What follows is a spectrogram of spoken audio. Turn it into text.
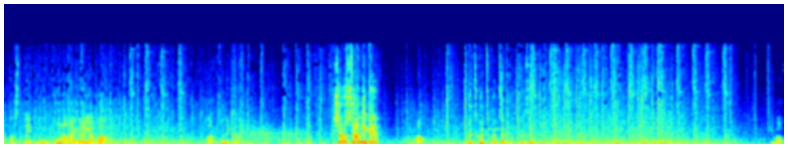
えあえ向こうのハイグラやば。あ飛んできた。後ろ後ろにいてあこいつこいつこいつこいつ。うわ。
